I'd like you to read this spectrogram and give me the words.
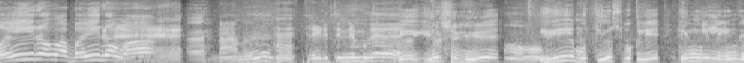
ಭೈರವ ಭೈರವ. ನಾನು ಹಿಡಿತೀನಿ ನಿಮ್ಗೆ. ಏ ಏರ್ಸಲಿ. ಏ ಮುತ್ತು ಏರ್ಸ್ಬೇಕಲಿ ಹಿಂಗ್ ನಿಲ್ಲ ಹಿಂಗ.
